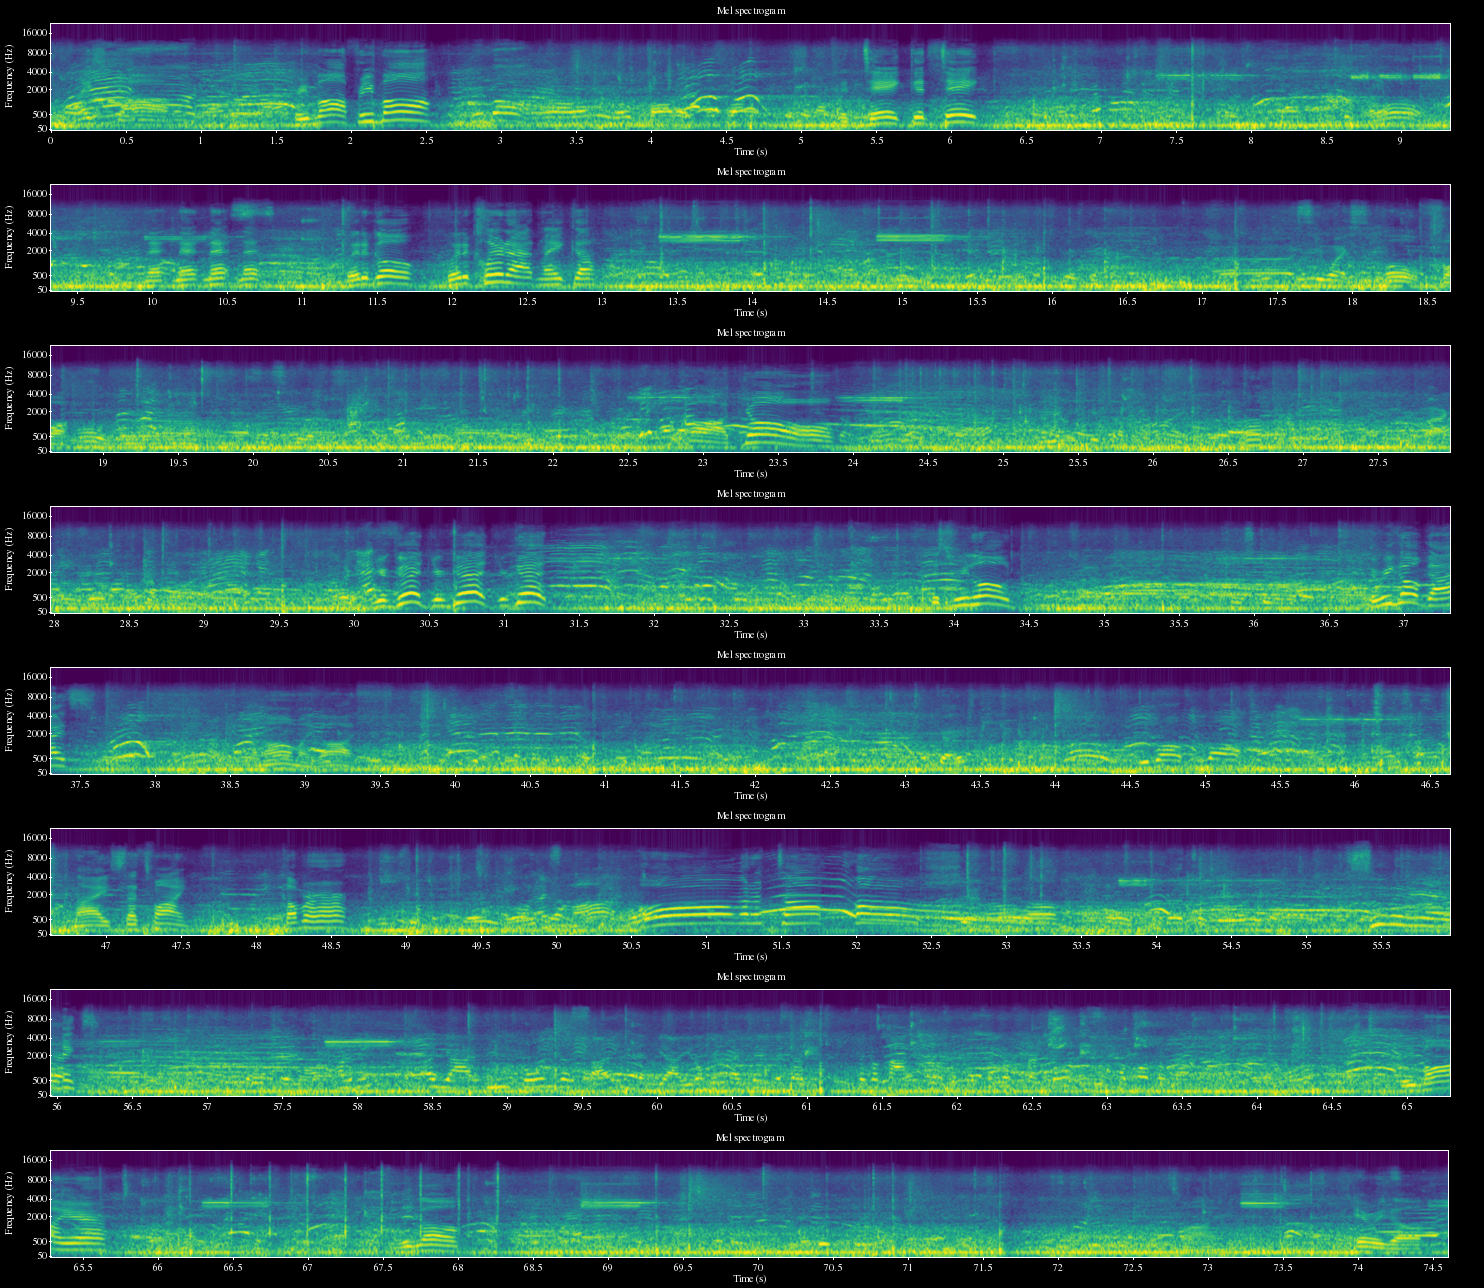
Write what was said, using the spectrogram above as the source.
Nice job. Free ball. Free ball. Free ball. Good take. Good take. Net, net, net, net. Way to go. Way to clear that, Micah. Uh. Oh, fuck. Oh. Back You're good. You're good. You're good. Just reload. Here we go, guys. Oh my God. Okay. Nice. That's fine. Cover her. Oh, over the top. Oh. Shit. Oh, wow. Oh. Souvenir. Thanks. yeah, if you go in the sun and yeah, you don't because it's like a. It's like a here. Here we go. It's fine. Here we go.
